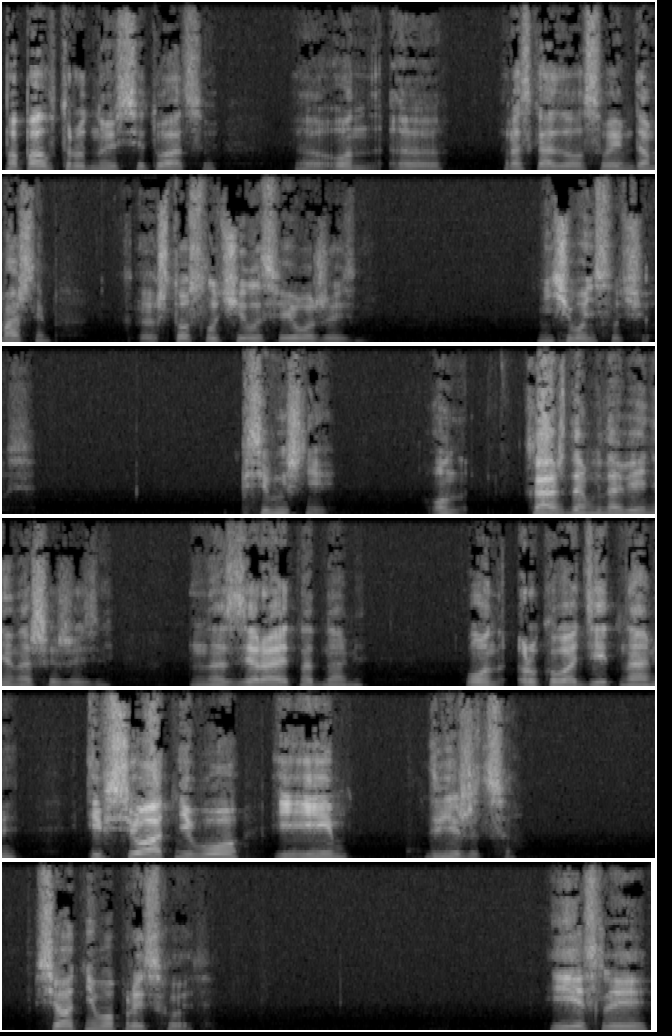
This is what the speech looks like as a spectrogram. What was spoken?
попал в трудную ситуацию, э, он э, рассказывал своим домашним, э, что случилось в его жизни. Ничего не случилось. Всевышний, Он каждое мгновение нашей жизни надзирает над нами, Он руководит нами, и все от Него и им движется. Все от Него происходит. И если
